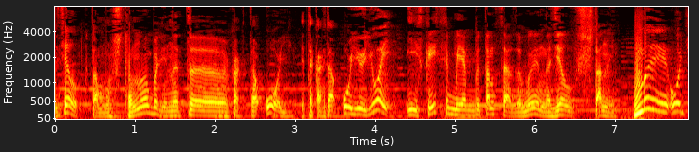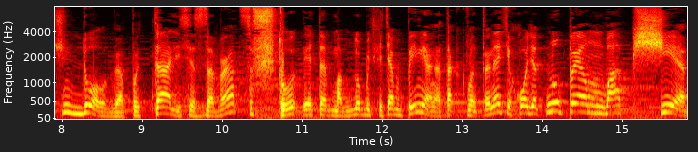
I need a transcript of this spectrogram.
сделал, потому что, ну, блин, это как-то ой. Это как-то ой-ой-ой. И, скорее всего, я бы там сразу бы надел штаны. Мы очень долго пытались разобраться, что это могло быть хотя бы примерно, так как в интернете ходят, ну прям вообще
